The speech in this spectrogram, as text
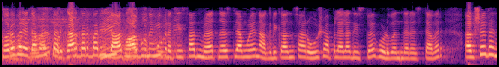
बरोबर आहे त्यामुळे सरकार दरबारी ही दाद मागूनही प्रतिसाद मिळत नसल्यामुळे नागरिकांचा रोष आपल्याला दिसतोय घोडबंदर रस्त्यावर. अक्षय धन्यवाद.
